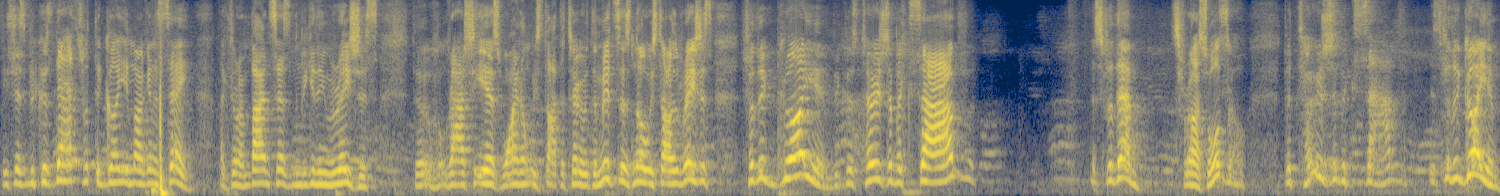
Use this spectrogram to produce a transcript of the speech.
He says because that's what the goyim are going to say. Like the Ramban says in the beginning of Rashis, the Rashi asks, why don't we start the Torah with the mitzvahs? No, we start with Rashis for the goyim because Torah Shabbat is for them. It's for us also, but Torah Shabbat is for the goyim.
